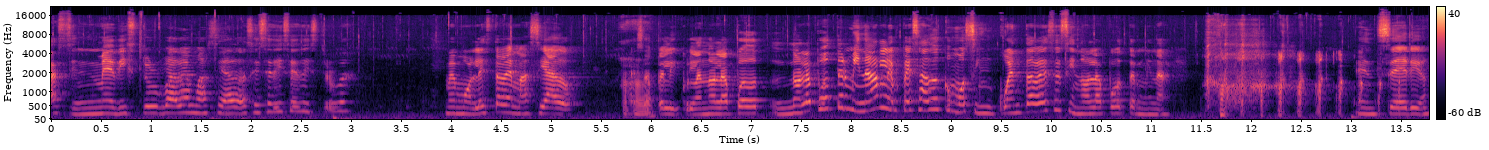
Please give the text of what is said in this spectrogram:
Así me disturba demasiado. Así se dice disturba. Me molesta demasiado. Ajá. Esa película no la puedo no la puedo terminar, la he empezado como 50 veces y no la puedo terminar. en serio.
